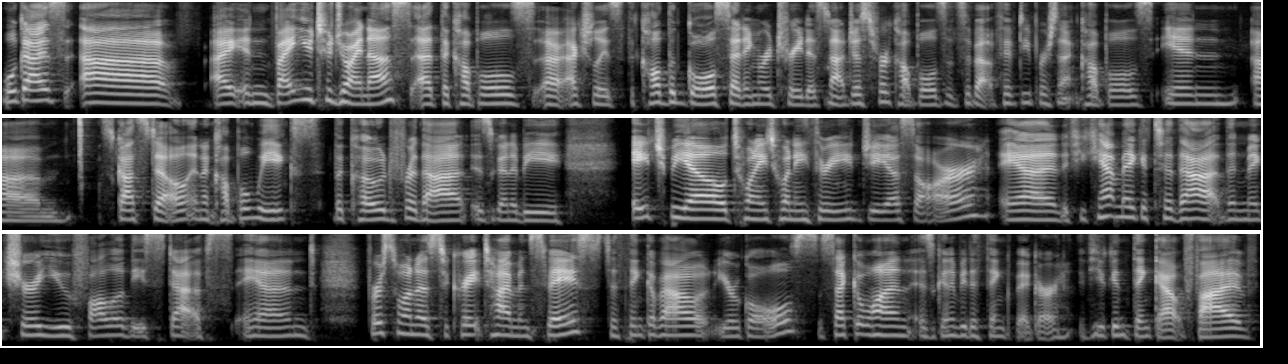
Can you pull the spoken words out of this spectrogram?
Well, guys, uh, I invite you to join us at the couples. Uh, actually, it's called the goal setting retreat. It's not just for couples. It's about fifty percent couples in um, Scottsdale in a couple weeks. The code for that is going to be HBL 2023 GSR. And if you can't make it to that, then make sure you follow these steps. And first one is to create time and space to think about your goals. The second one is going to be to think bigger. If you can think out five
